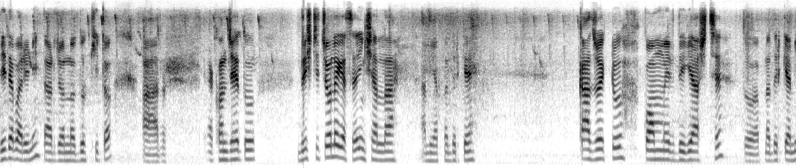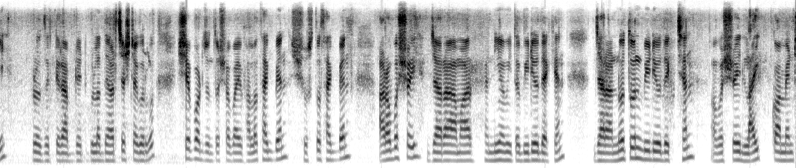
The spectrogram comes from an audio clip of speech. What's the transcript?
দিতে পারিনি, তার জন্য দুঃখিত। আর এখন যেহেতু বৃষ্টি চলে গেছে ইনশাল্লাহ আমি আপনাদেরকে কাজও একটু কমের দিকে আসছে, তো আপনাদেরকে আমি প্রজেক্টের আপডেটগুলো দেওয়ার চেষ্টা করব। সে পর্যন্ত সবাই ভালো থাকবেন, সুস্থ থাকবেন। আর অবশ্যই যারা আমার নিয়মিত ভিডিও দেখেন, যারা নতুন ভিডিও দেখছেন, অবশ্যই লাইক, কমেন্ট,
